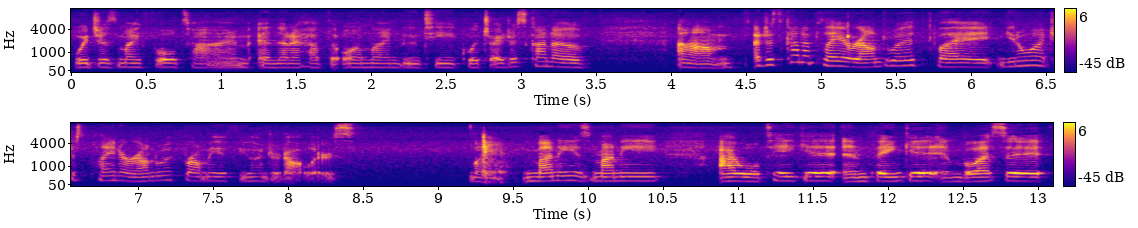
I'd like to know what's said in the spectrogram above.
which is my full time, and then I have the online boutique, which I just kind of um, I just kind of play around with, but you know what? Just playing around with brought me a few hundred dollars. Like, money is money. I will take it and thank it and bless it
